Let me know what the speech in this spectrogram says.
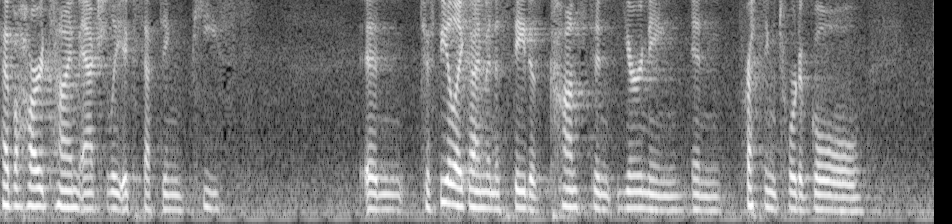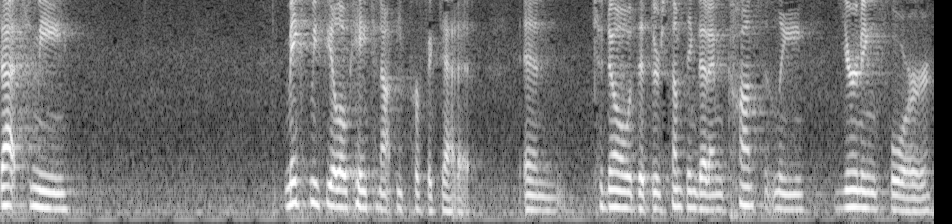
have a hard time actually accepting peace and to feel like I'm in a state of constant yearning and pressing toward a goal, that to me makes me feel okay to not be perfect at it and to know that there's something that I'm constantly yearning for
